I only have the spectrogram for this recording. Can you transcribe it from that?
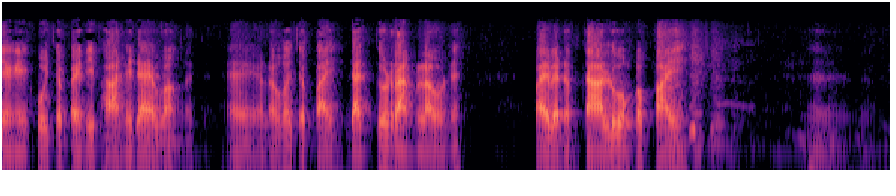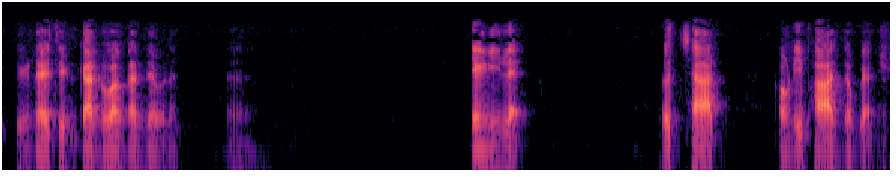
ยังไงครูจะไปนิพพานให้ได้วังนั้นเออเราก็จะไปดันทุรังเรานะ ไปแบบน้ำตาล่วงก็ไปถึงไหนถึงกันว่างั้นเนี่ยนะอย่างนี้แหละ รสชาติของนิพพานต้องแบบนี้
